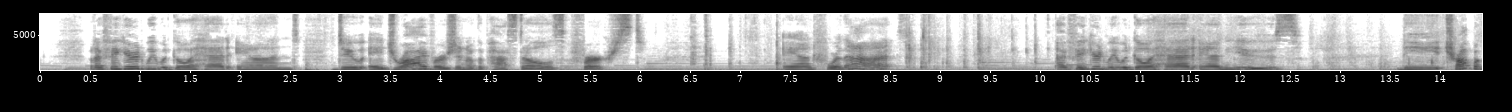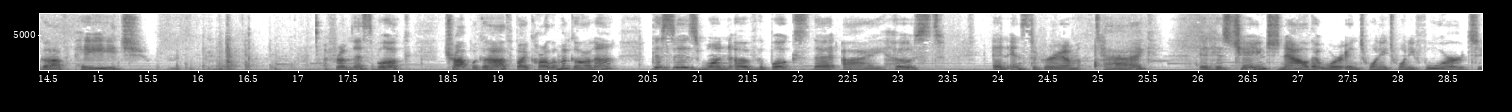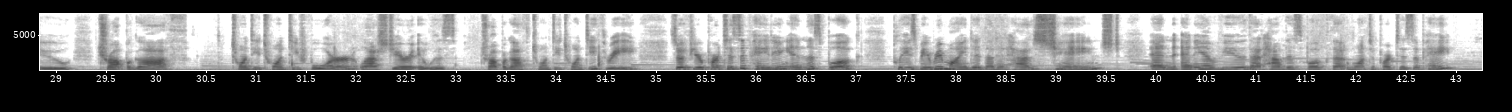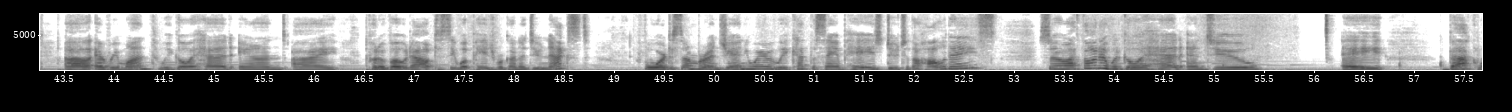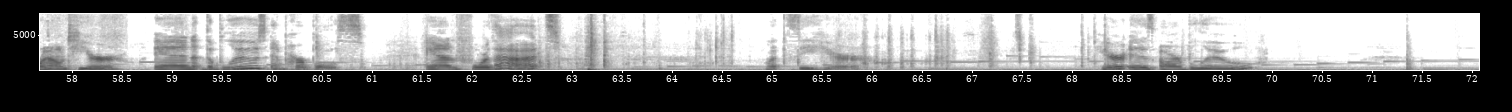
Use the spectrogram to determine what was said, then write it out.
But I figured we would go ahead and do a dry version of the pastels first. And for that, I figured we would go ahead and use the Tropigoth page from this book, Tropigoth by Karla Magana. This is one of the books that I host an Instagram tag. It has changed now that we're in 2024 to Tropigoth 2024. Last year it was Tropigoth 2023. So if you're participating in this book, please be reminded that it has changed. And any of you that have this book that want to participate, uh, every month we go ahead and I put a vote out to see what page we're going to do next. For December and January, we kept the same page due to the holidays. So I thought I would go ahead and do a background here in the blues and purples. And for that, let's see here. Here is our blue.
